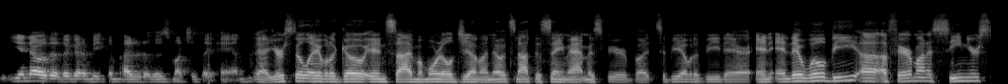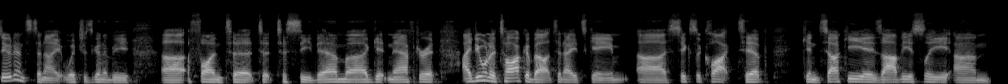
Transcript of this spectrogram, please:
You know that they're going to be competitive as much as they can. Yeah, you're still able to go inside Memorial Gym. I know it's not the same atmosphere, but to be able to be there, and and there will be a, a fair amount of senior students tonight, which is going to be uh, fun to, to to see them uh, getting after it. I do want to talk about tonight's game. Uh, six o'clock tip. Kentucky is obviously. Um,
